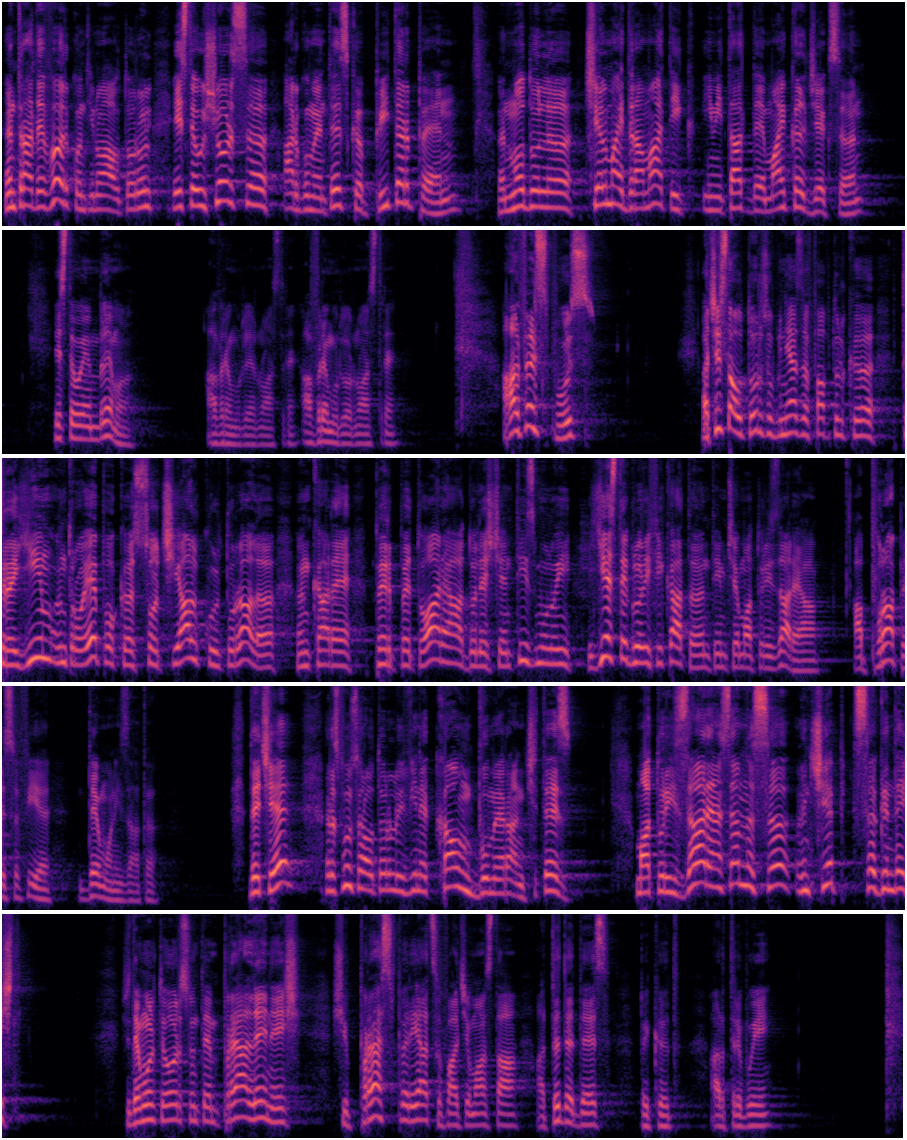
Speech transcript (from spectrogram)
Într-adevăr, continua autorul, este ușor să argumentezi că Peter Pan, în modul uh, cel mai dramatic imitat de Michael Jackson, este o emblemă a vremurilor noastre. A vremurilor noastre. Altfel spus, acest autor subliniază faptul că trăim într-o epocă social-culturală în care perpetuarea adolescentismului este glorificată în timp ce maturizarea aproape să fie demonizată. De ce? Răspunsul autorului vine ca un bumerang. Citez. Maturizarea înseamnă să începi să gândești. Și de multe ori suntem prea leneși și prea speriați să facem asta atât de des pe cât ar trebui.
